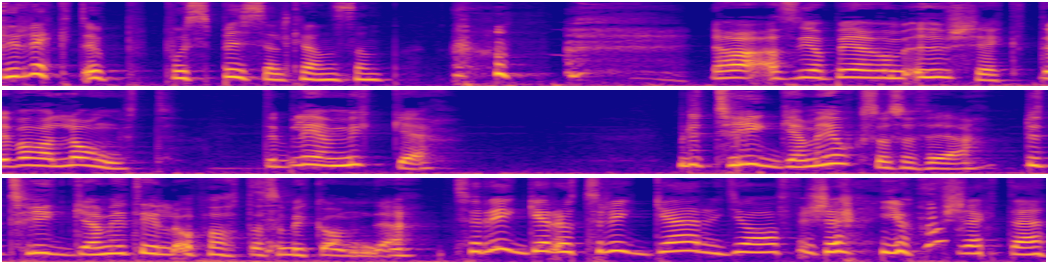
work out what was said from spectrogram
Direkt upp på spiselkransen. ja alltså jag ber om ursäkt. Det var långt. Det blev mycket. Men du triggar mig också Sofia. Du triggar mig till att prata så mycket om det. Trigger och triggar. Jag, försö- jag försökte.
